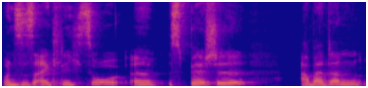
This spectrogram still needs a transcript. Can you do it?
Und es ist eigentlich so äh, special, aber dann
